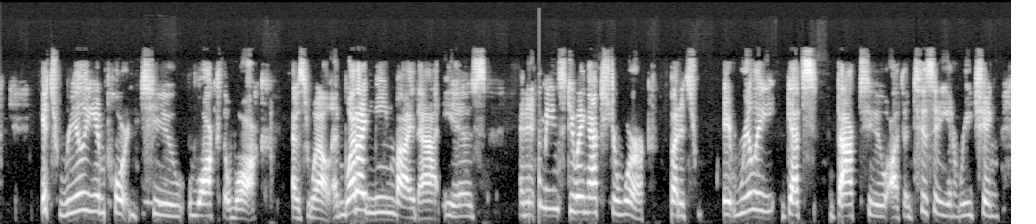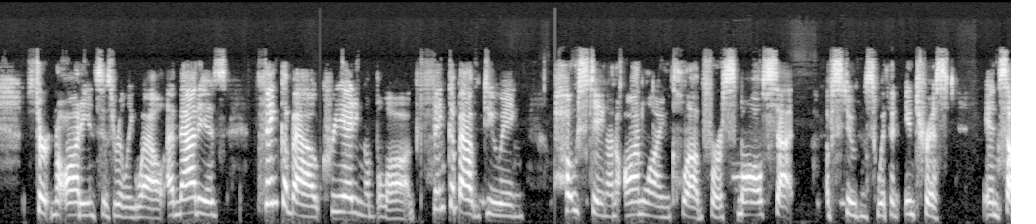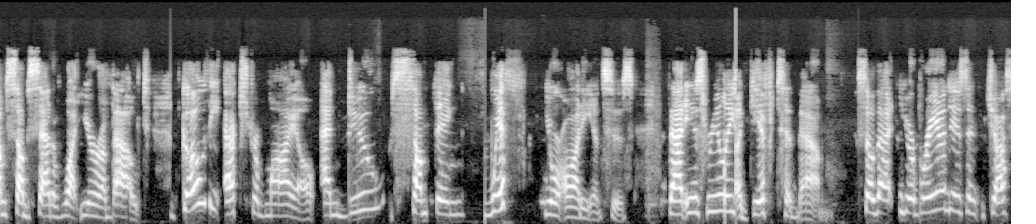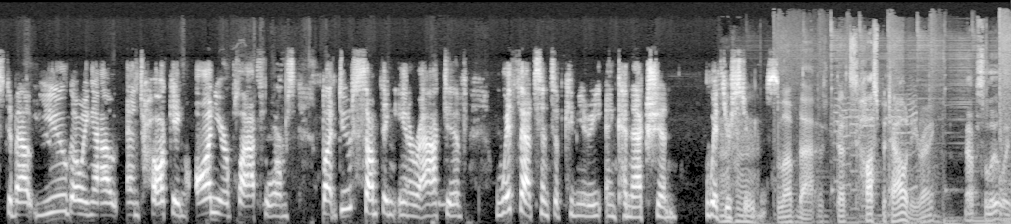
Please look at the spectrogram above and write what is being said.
it's really important to walk the walk as well. And what I mean by that is, and it means doing extra work, but it's it really gets back to authenticity and reaching certain audiences really well. And that is think about creating a blog, think about doing hosting an online club for a small set of students with an interest in some subset of what you're about. Go the extra mile and do something with your audiences that is really a gift to them so that your brand isn't just about you going out and talking on your platforms, but do something interactive with that sense of community and connection with mm-hmm. your students. Love that. That's hospitality, right? Absolutely.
